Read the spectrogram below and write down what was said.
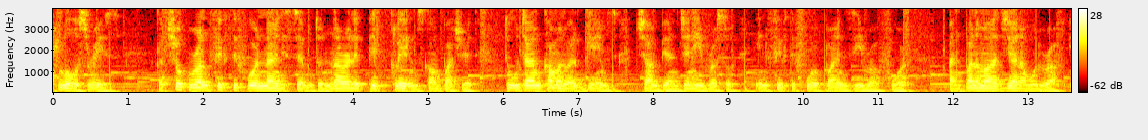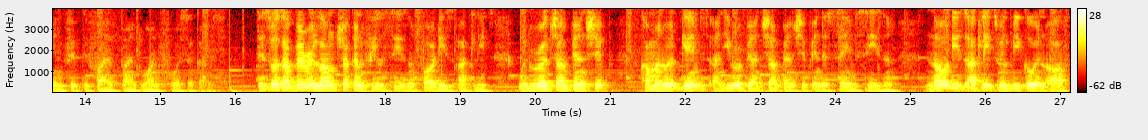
close race, Tkachuk ran 54.97 to narrowly pip Clayton's compatriot, two-time Commonwealth Games champion Janieve Russell in 54.04 and Panama Gianna Woodruff in 55.14 seconds. This was a very long track and field season for these athletes with World Championship, Commonwealth Games and European Championship in the same season. Now these athletes will be going off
